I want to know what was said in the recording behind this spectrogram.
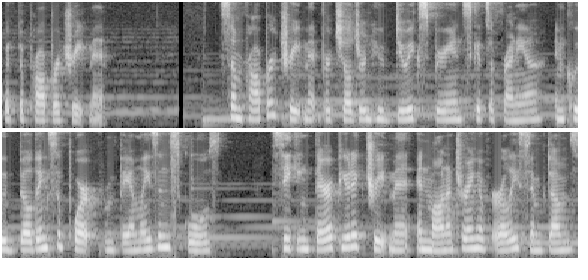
with the proper treatment. Some proper treatment for children who do experience schizophrenia include building support from families and schools, seeking therapeutic treatment and monitoring of early symptoms,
